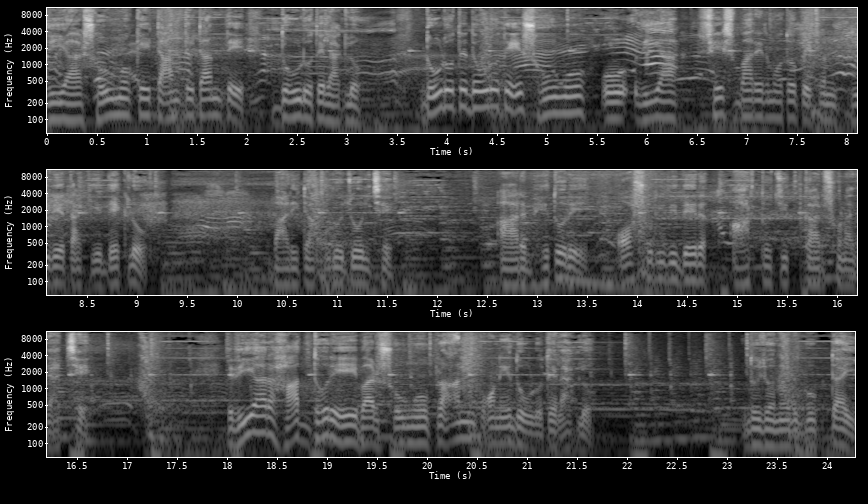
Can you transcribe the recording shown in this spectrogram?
রিয়া সৌম্যকে টানতে টানতে দৌড়তে লাগল। দৌড়তে দৌড়তে সৌম্য ও রিয়া শেষবারের মতো পেছন ফিরে তাকিয়ে দেখল। বাড়িটা পুরো জ্বলছে। আর ভেতরে অশরীরীদের আর্তচিৎকার শোনা যাচ্ছে। রিয়ার হাত ধরে এবার সৌম্য প্রাণপণে দৌড়তে লাগল। দুজনের বুকটাই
